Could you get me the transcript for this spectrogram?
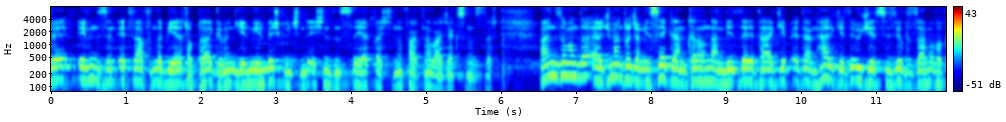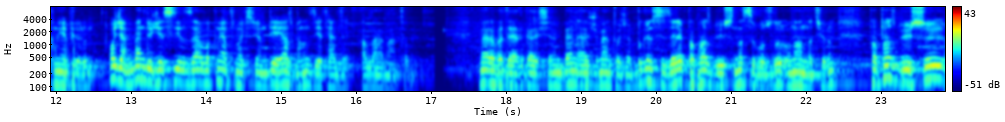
ve evinizin etrafında bir yere toprağa gömün. 20-25 gün içinde eşinizin size yaklaştığının farkına varacaksınızdır. Aynı zamanda Ercüment Hocam Instagram kanalından bizleri takip eden herkese ücretsiz yıldızlama bakımı yapıyorum. Hocam ben de ücretsiz yıldızlama bakımı yaptırmak istiyorum diye yazmanız yeterli. Allah'a emanet olun. Merhaba değerli kardeşlerim ben Ercüment Hoca. Bugün sizlere papaz büyüsü nasıl bozulur onu anlatıyorum. Papaz büyüsü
